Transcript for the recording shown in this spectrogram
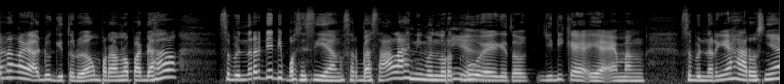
karena kayak aduh gitu doang peran lo padahal sebenarnya dia di posisi yang serba salah nih menurut Iya. gue gitu. Jadi kayak ya emang sebenarnya harusnya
